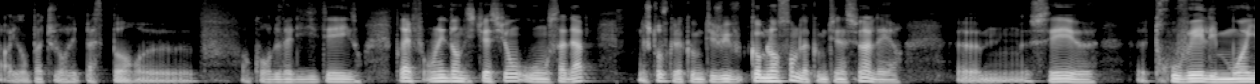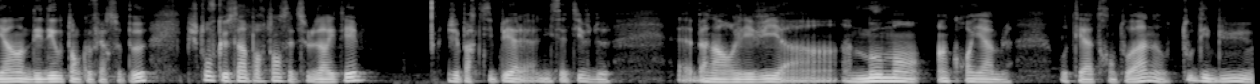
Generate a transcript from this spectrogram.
Alors, ils n'ont pas toujours les passeports euh, en cours de validité. Bref, on est dans des situations où on s'adapte. Je trouve que la communauté juive, comme l'ensemble de la communauté nationale d'ailleurs, euh, c'est euh, trouver les moyens d'aider autant que faire se peut. Puis je trouve que c'est important cette solidarité. J'ai participé à l'initiative de euh, Bernard-Henri Lévy à un, moment incroyable au théâtre Antoine, au tout début,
